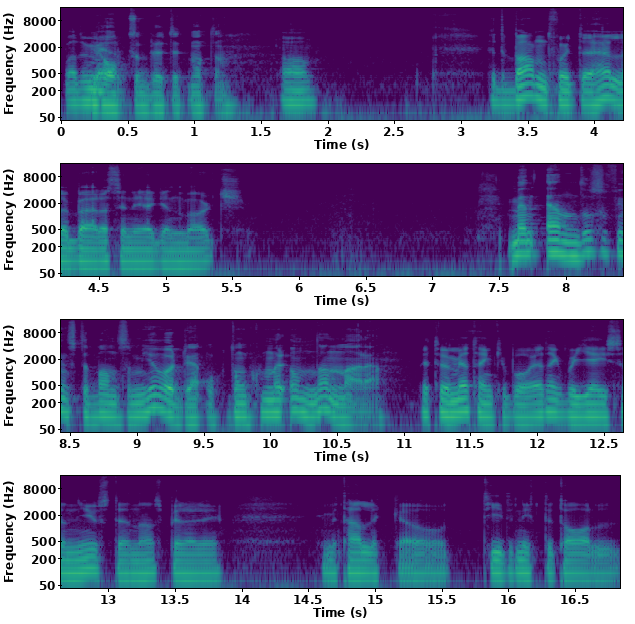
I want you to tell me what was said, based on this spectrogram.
Vad du Vi har också brutit mot den. Ja Ett band får inte heller bära sin egen merch Men ändå så finns det band som gör det och de kommer undan med det. Vet du vem jag tänker på? Jag tänker på Jason Newsted när han spelade i, i Metallica och tidigt 90-tal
